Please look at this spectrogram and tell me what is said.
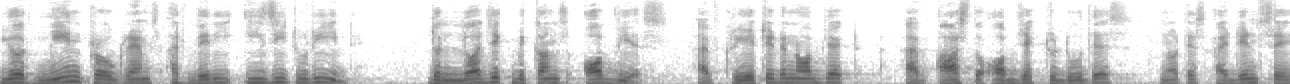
یور مین پروگرامس آر ویری ایزی ٹو ریڈ دا لاجک بیکمس آبیس آئی ہیو کریٹڈ این آبجیکٹ آئی ہیو آس دا آبجیکٹ ٹو ڈو دس نوٹس آئی ڈینٹ سے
